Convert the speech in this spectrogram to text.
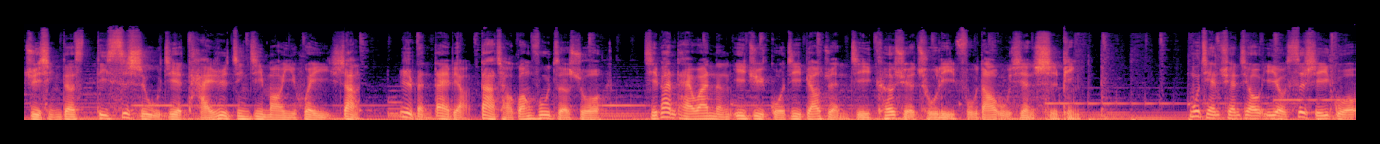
举行的第四十五届台日经济贸易会议上。日本代表大桥光夫则说，期盼台湾能依据国际标准及科学处理福岛五线食品。目前全球已有四十一国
